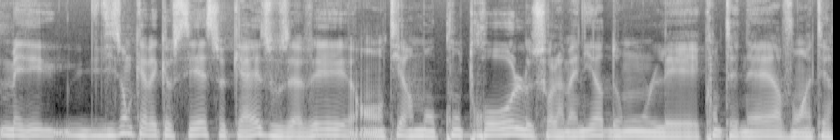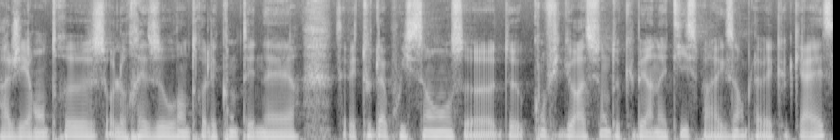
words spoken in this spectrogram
mais disons qu'avec ECS, EKS, vous avez entièrement contrôle sur la manière dont les containers vont interagir entre eux, sur le réseau entre les containers. Vous avez toute la puissance euh, de configuration de Kubernetes par exemple avec EKS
